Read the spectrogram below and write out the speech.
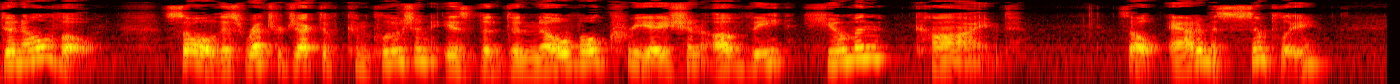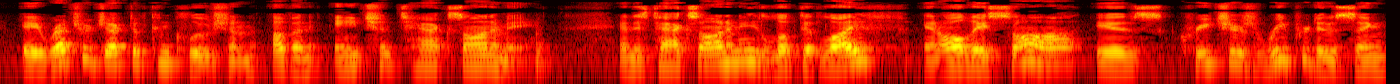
de novo. So, this retrojective conclusion is the de novo creation of the humankind. So, Adam is simply a retrojective conclusion of an ancient taxonomy. And this taxonomy looked at life, and all they saw is creatures reproducing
